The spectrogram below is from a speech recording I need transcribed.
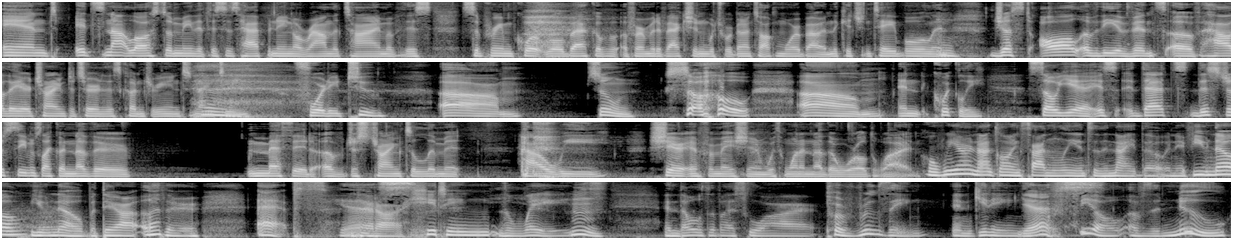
and it's not lost on me that this is happening around the time of this Supreme Court rollback of affirmative action, which we're going to talk more about in the kitchen table, and just all of the events of how they are trying to turn this country into 1942 um, soon. So, um, and quickly. So yeah, it's that's this just seems like another method of just trying to limit how we share information with one another worldwide. Well, we are not going silently into the night, though. And if you know, you know. But there are other apps that are hitting the waves. And those of us who are perusing and getting Yes. a feel of the new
